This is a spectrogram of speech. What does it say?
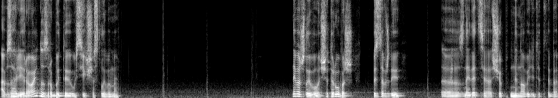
А взагалі реально зробити усіх щасливими? Неважливо, що ти робиш, хтось завжди е, знайдеться, щоб ненавидіти тебе.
